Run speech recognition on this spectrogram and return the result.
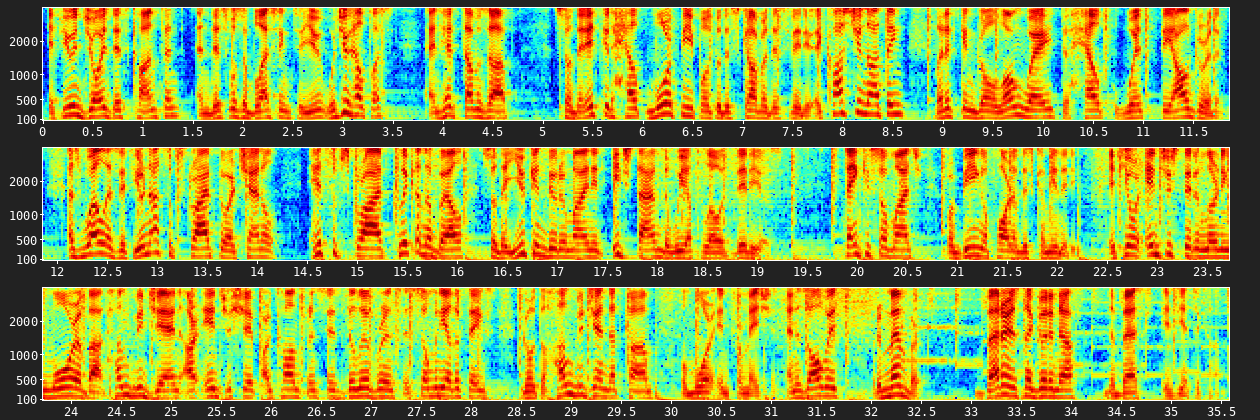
If you enjoyed this content and this was a blessing to you, would you help us and hit thumbs up so that it could help more people to discover this video. It costs you nothing, but it can go a long way to help with the algorithm. As well as if you're not subscribed to our channel, hit subscribe, click on the bell so that you can be reminded each time that we upload videos. Thank you so much for being a part of this community. If you're interested in learning more about Hungry Gen, our internship, our conferences, deliverance, and so many other things, go to hungrygen.com for more information. And as always, remember, better is not good enough, the best is yet to come.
